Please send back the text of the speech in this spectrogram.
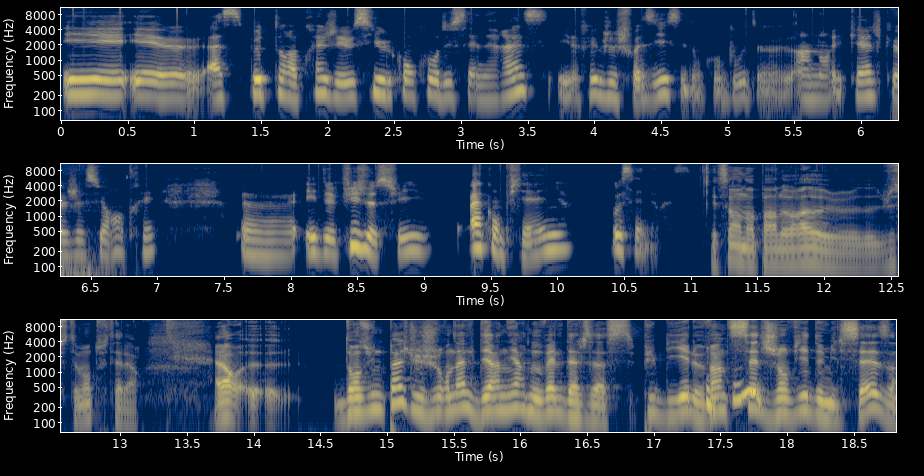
Et, et à peu de temps après, j'ai aussi eu le concours du CNRS. il a fait que je choisisse, et donc au bout d'un an et quelques, je suis rentrée. et depuis, je suis à Compiègne, au CNRS. Et ça, on en parlera euh, justement tout à l'heure. Alors, euh, dans une page du journal Dernière Nouvelle d'Alsace, publiée le 27 janvier 2016,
